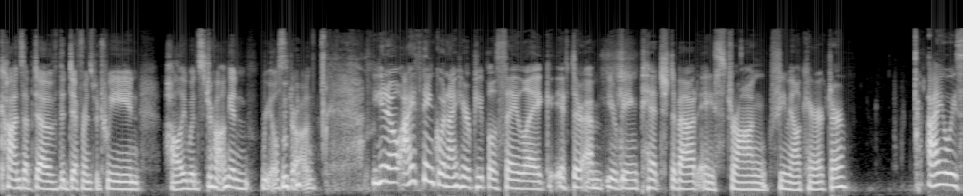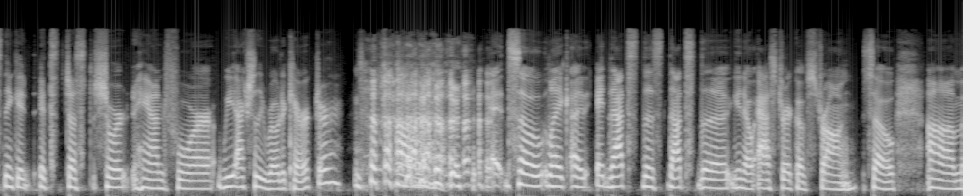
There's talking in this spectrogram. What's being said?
concept of the difference between Hollywood strong and real strong? You know, I think when I hear people say like if they're um, you're being pitched about a strong female character, I always think it it's just shorthand for we actually wrote a character. um, so like uh, it, that's the that's the you know asterisk of strong. So um,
